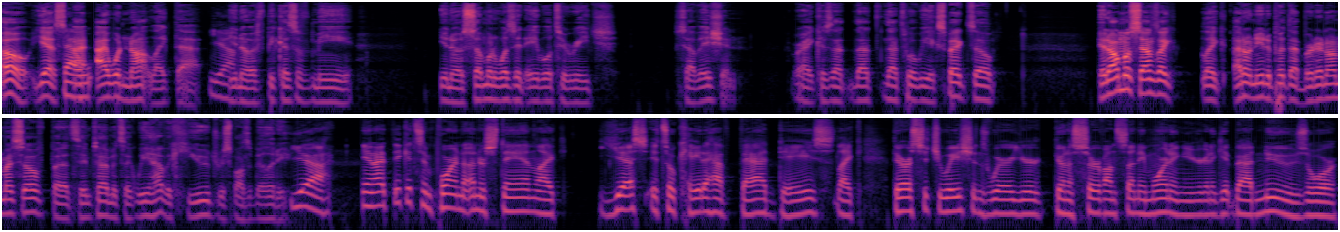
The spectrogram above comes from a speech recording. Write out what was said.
Oh, yes, That- I, I would not like that. Yeah. You know, if because of me, you know, someone wasn't able to reach salvation, right? Because that that that's what we expect. So it almost sounds like like I don't need to put that burden on myself, but at the same time, it's like we have a huge responsibility. Yeah. And I think it's important to understand like, yes, it's okay to have bad days. Like, there are situations where you're going to serve on Sunday morning and you're going to get bad news, or,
